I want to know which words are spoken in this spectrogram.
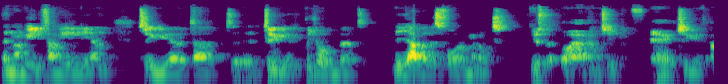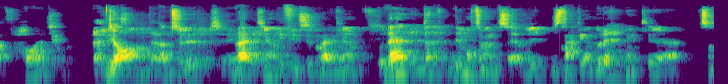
den man vill i familjen, trygghet, att, trygghet på jobbet i alla dess former också. Just det, och även typ eh, trygghet att ha ett jobb. Eller ja, där, absolut. Eh, verkligen. Det finns ju verkligen. Och där, där, det måste man ändå säga, vi, vi snackar ändå rätt mycket liksom,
